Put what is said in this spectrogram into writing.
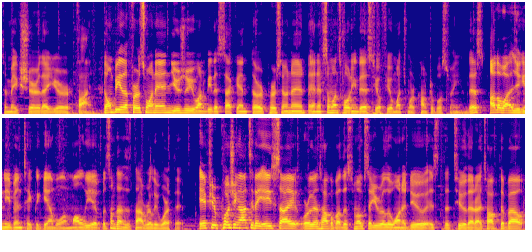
to make sure that you're fine. Don't be the first one in. Usually you want to be the second, third person in. And if someone's holding this, you'll feel much more comfortable swinging this. Otherwise, you can even take the gamble and molly it, but sometimes it's not really worth it. If you're pushing onto the A site, we're going to talk about the smokes that you really want to do. It's the two that I talked about.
